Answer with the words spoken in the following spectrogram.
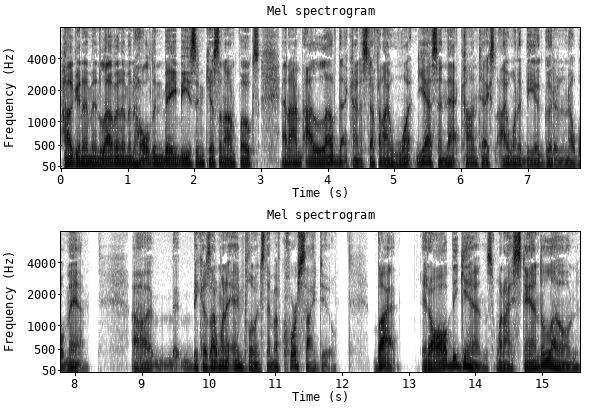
hugging him and loving him and holding babies and kissing on folks. And I'm I love that kind of stuff. And I want yes, in that context, I want to be a good and a noble man, uh, because I want to influence them. Of course, I do, but it all begins when I stand alone,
